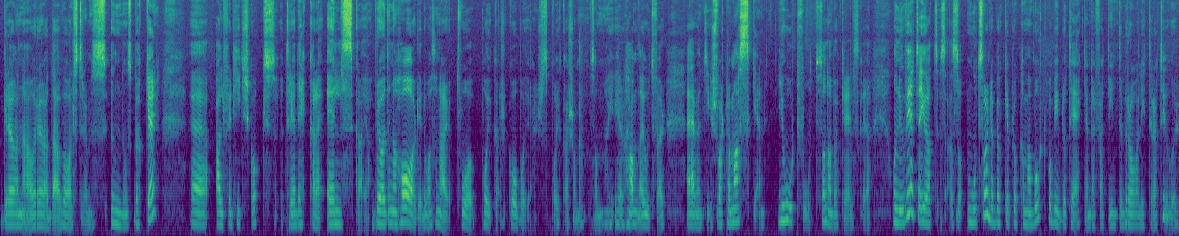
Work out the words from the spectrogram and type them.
gröna och röda Wahlströms ungdomsböcker. Eh, Alfred Hitchcocks tre deckare älskar jag. Bröderna Hardy, det var såna här två pojkar, cowboyars pojkar som, som hamnade ut för äventyr. Svarta masken, Hjortfot, sådana böcker älskar jag. Och nu vet jag ju att alltså, motsvarande böcker plockar man bort på biblioteken därför att det inte är bra litteratur.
